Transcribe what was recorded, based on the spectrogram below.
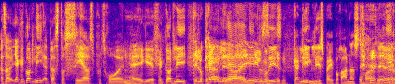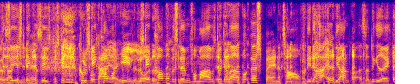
Altså, jeg kan godt lide, at der står Sears på trøjen mm. af AGF. Jeg kan godt lide... Det lokale der, og i lige hele præcis. muligheden. Gardin lige bag på Randers, tror jeg. Det er Lige præcis, lige præcis. Du skal, ikke- du skal ikke komme, hele du skal ikke komme og bestemme for meget, hvis du ikke har været på Østbanetorv, fordi det har alle vi andre. Altså, det gider jeg ikke.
